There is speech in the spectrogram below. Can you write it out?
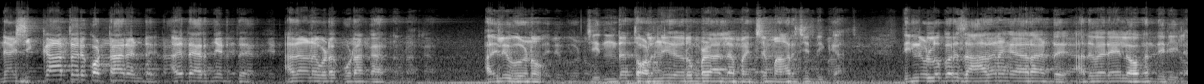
നശിക്കാത്തൊരു കൊട്ടാരുണ്ട് അത് തെരഞ്ഞെടുത്ത് അതാണ് ഇവിടെ കൂടാൻ കാരണം. അതിൽ വീണു. ചിന്ത തുളഞ്ഞു കയറുമ്പോഴല്ല മനുഷ്യൻ മാറി ചിന്തിക്കുക. ഇതിന്റെ ഉള്ളിൽ ഒരു സാധനം കയറാണ്ട് അതുവരെ ലോകം തിരിയില്ല.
